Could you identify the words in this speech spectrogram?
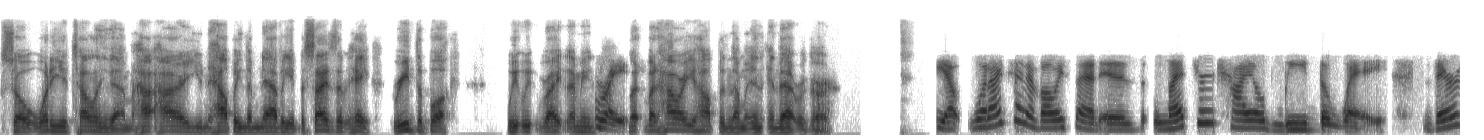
So what are you telling them? How, how are you helping them navigate? Besides that hey read the book. We, we right? I mean right. but but how are you helping them in, in that regard yeah, what I kind of always said is let your child lead the way. They're,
